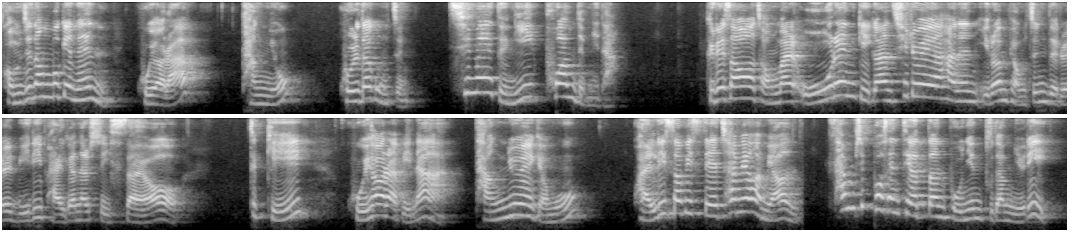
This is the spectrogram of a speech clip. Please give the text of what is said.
검진 항목에는 고혈압, 당뇨, 골다공증, 치매 등이 포함됩니다. 그래서 정말 오랜 기간 치료해야 하는 이런 병증들을 미리 발견할 수 있어요. 특히 고혈압이나 당뇨의 경우 관리 서비스에 참여하면 30%였던 본인 부담률이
